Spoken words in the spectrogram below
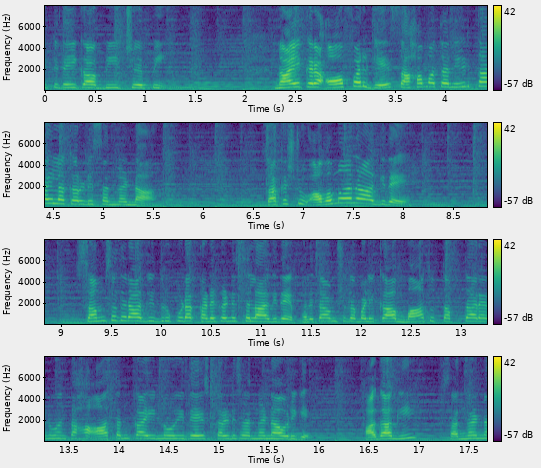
ಇಟ್ಟಿದೆ ಈಗ ಬಿಜೆಪಿ. ನಾಯಕರ ಆಫರ್ಗೆ ಸಹಮತ ನೀಡ್ತಾ ಇಲ್ಲ ಕರಡಿ ಸಂಗಣ್ಣ. ಸಾಕಷ್ಟು ಅವಮಾನ ಆಗಿದೆ. ಸಂಸದರಾಗಿದ್ರು ಕೂಡ ಕಡೆಗಣಿಸಲಾಗಿದೆ. ಫಲಿತಾಂಶದ ಬಳಿಕ ಮಾತು ತಪ್ತಾರೆ ಅನ್ನುವಂತಹ ಆತಂಕ ಇನ್ನೂ ಇದೆ ಕರಡಿ ಸಂಗಣ್ಣ ಅವರಿಗೆ. ಹಾಗಾಗಿ ಸಂಗಣ್ಣ,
